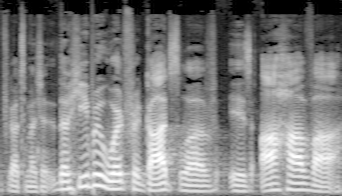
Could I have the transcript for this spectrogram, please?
forgot to mention. The Hebrew word for God's love is ahava,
